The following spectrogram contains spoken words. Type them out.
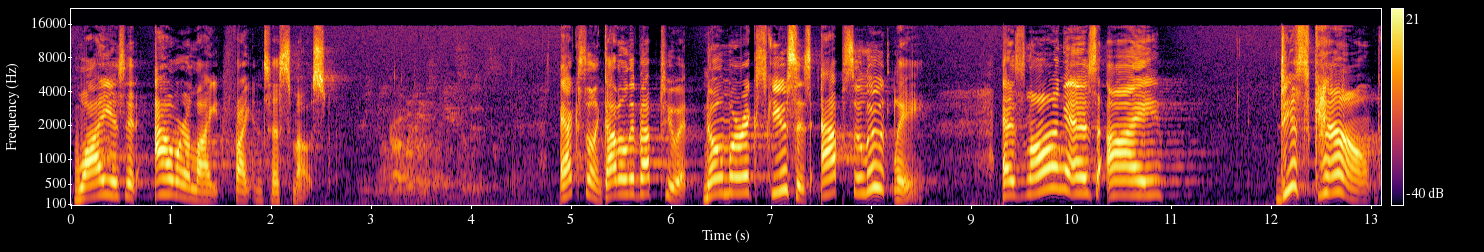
Why is it our light frightens us most? Excellent. Got to live up to it. No more excuses. Absolutely. As long as I discount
